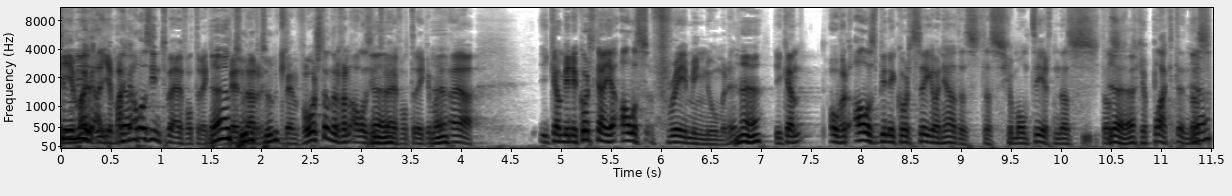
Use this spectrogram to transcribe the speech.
je mag, je mag alles in twijfel trekken. Ja, ik, ben tuurlijk, daar- tuurlijk. ben voorstander van alles in twijfel trekken. Maar Ja. ah ja, je kan binnenkort kan je alles framing noemen. Hè? Nee. Je kan over alles binnenkort zeggen van ja, dat is, dat is gemonteerd en dat is, dat is geplakt. En dat is.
